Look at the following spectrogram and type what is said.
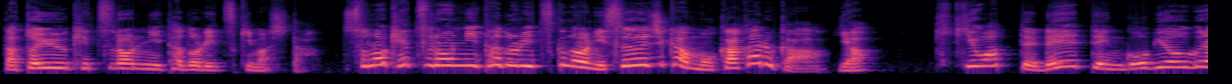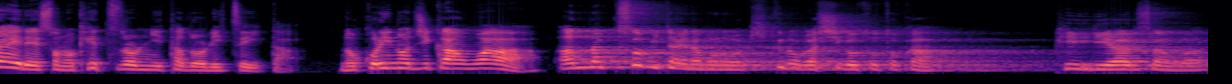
だという結論にたどり着きました。その結論にたどり着くのに数時間もかかるか？いや、聞き終わって0.5秒ぐらいでその結論にたどり着いた。残りの時間は、あんなクソみたいなものを聞くのが仕事とか、PDR さんは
